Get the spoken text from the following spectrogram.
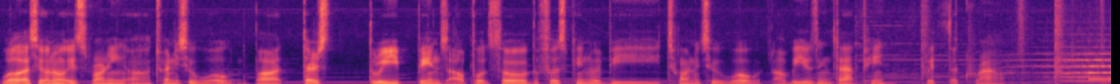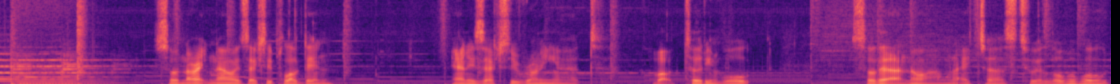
Well, as you know, it's running uh, 22 volt, but there's three pins output. So the first pin would be 22 volt. I'll be using that pin with the ground. So right now it's actually plugged in and it's actually running at about 13 volt so that I know I want to adjust to a lower volt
